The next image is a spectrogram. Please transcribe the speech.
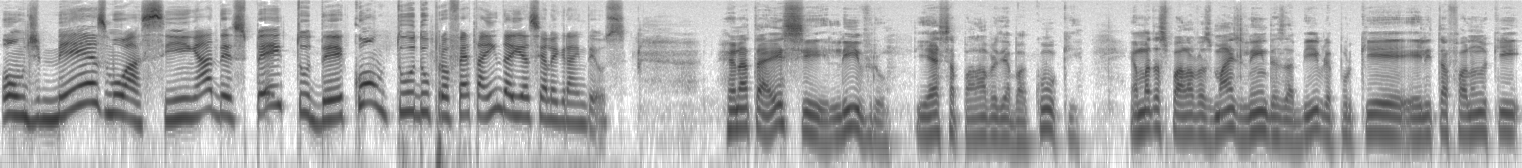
onde, mesmo assim, a despeito de, contudo, o profeta ainda ia se alegrar em Deus? Renata, esse livro e essa palavra de Abacuque é uma das palavras mais lindas da Bíblia, porque ele está falando que,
